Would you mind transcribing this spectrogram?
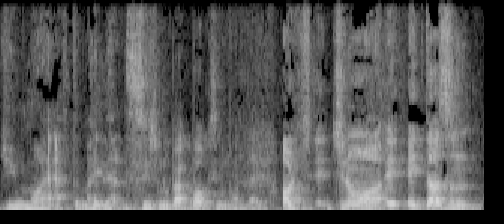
You might have to make that decision about boxing one day. Oh, do you know what? It, it doesn't.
